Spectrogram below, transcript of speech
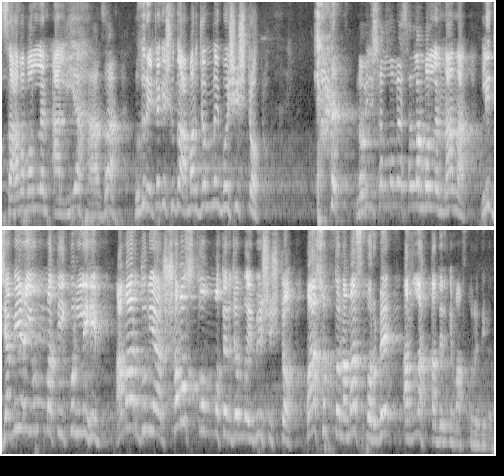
সাহাবা বললেন, আলিয়া হাজা। হুজুর, এটা কি শুধু আমার জন্যই বৈশিষ্ট্য? নবীজি সাল্লাম বললেন, না না। লি কুল্লিহিম। আমার দুনিয়ার সমস্ত উম্মতের জন্য এই পাঁচ নামাজ পড়বে, আল্লাহ তাদেরকে করে দিবেন।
